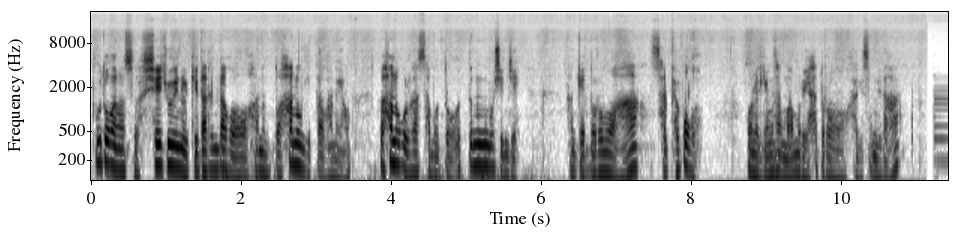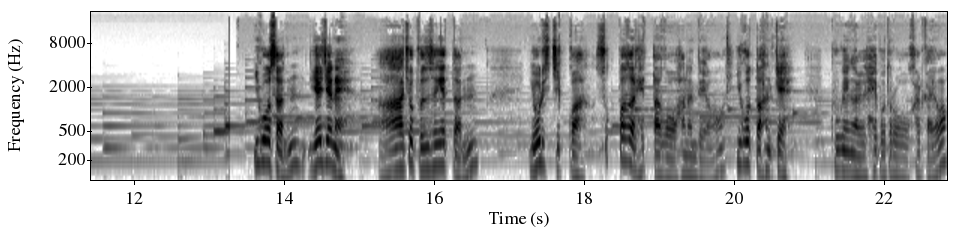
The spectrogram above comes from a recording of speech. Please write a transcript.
부도가 나서 새 주인을 기다린다고 하는 또 한옥이 있다고 하네요. 그 한옥을 가서 한번 또 어떤 곳인지 함께 노르모아 살펴보고 오늘 영상 마무리 하도록 하겠습니다. 이곳은 예전에 아주 번성했던 요리집과 숙박을 했다고 하는데요. 이곳도 함께 구경을 해보도록 할까요?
